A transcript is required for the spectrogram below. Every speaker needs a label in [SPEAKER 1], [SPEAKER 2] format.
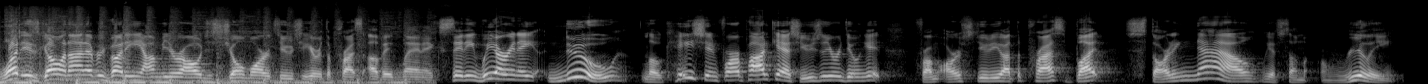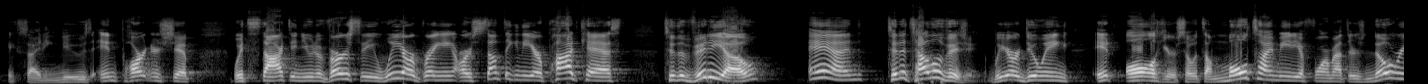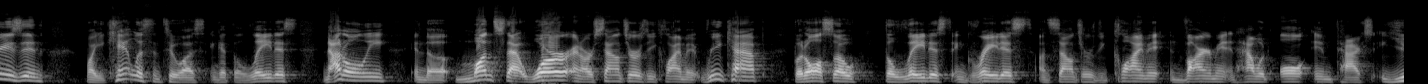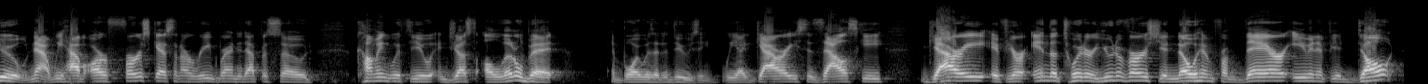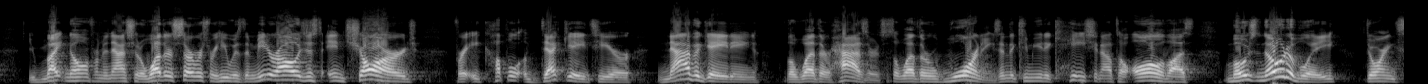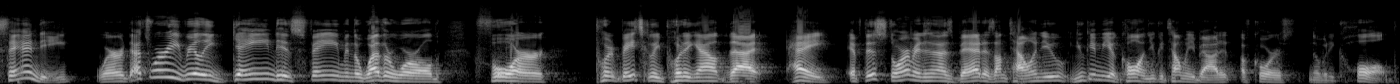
[SPEAKER 1] What is going on, everybody? I'm meteorologist Joe Martucci here at the Press of Atlantic City. We are in a new location for our podcast. Usually we're doing it from our studio at the Press, but starting now, we have some really exciting news in partnership with Stockton University. We are bringing our Something in the Air podcast to the video and to the television. We are doing it all here. So it's a multimedia format. There's no reason why you can't listen to us and get the latest, not only in the months that were and our South Jersey climate recap, but also the latest and greatest on South Jersey climate, environment, and how it all impacts you. Now, we have our first guest in our rebranded episode coming with you in just a little bit. And boy, was it a doozy. We had Gary Szatkowski. Gary, if you're in the Twitter universe, you know him from there. Even if you don't, you might know him from the National Weather Service, where he was the meteorologist in charge for a couple of decades here, navigating the weather hazards, the weather warnings, and the communication out to all of us, most notably during Sandy, where that's where he really gained his fame in the weather world for put, basically putting out that, hey, if this storm isn't as bad as I'm telling you, you give me a call and you can tell me about it. Of course, nobody called.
